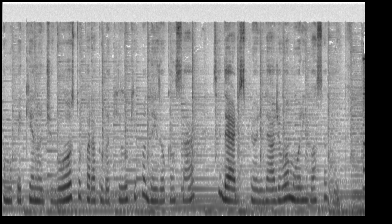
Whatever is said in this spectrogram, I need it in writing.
como pequeno antigosto para tudo aquilo que podeis alcançar se derdes prioridade ao amor em vossa vida.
